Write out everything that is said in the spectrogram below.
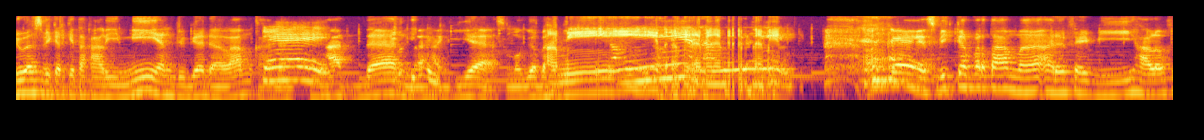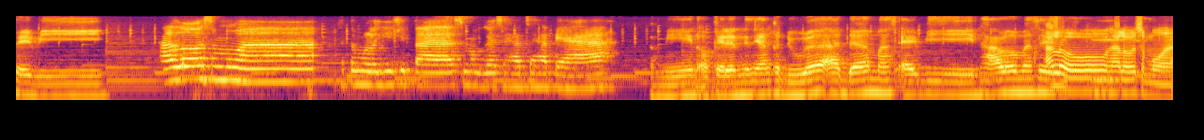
dua speaker kita kali ini Yang juga dalam keadaan sehat dan bahagia Semoga bahagia Amin. Amin. Amin. Amin. Amin. Oke, speaker pertama ada Feby Halo Feby Halo semua, ketemu lagi kita. Semoga sehat-sehat ya. Amin. Oke, dan yang kedua ada Mas Ebin. Halo Mas Ebin. Halo, halo semua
